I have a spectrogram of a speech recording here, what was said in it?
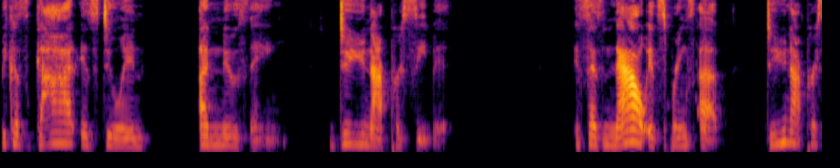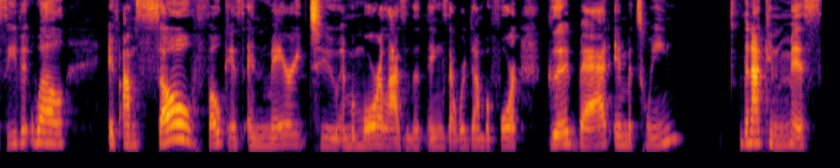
Because God is doing a new thing. Do you not perceive it? It says now it springs up. Do you not perceive it? Well, if I'm so focused and married to and memorializing the things that were done before, good, bad, in between, then I can miss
